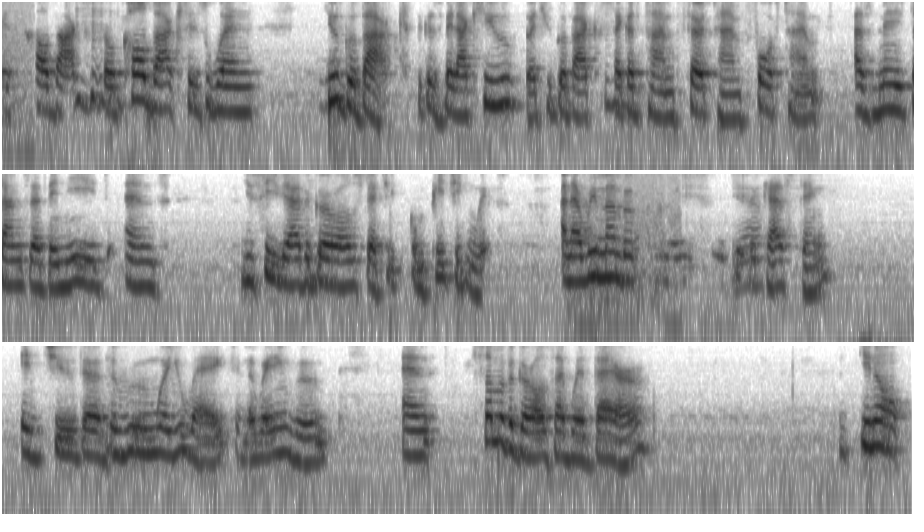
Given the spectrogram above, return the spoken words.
with callbacks. so callbacks is when you go back because they like you, but you go back mm-hmm. second time, third time, fourth time, as many times that they need. And you see the other girls that you're competing with. And I remember coming into yeah. the casting, into the, the mm-hmm. room where you wait, in the waiting room. And some of the girls that were there, you know,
